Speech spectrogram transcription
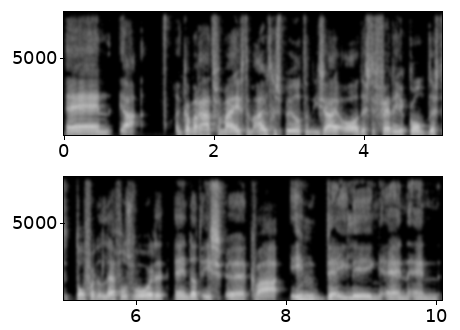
En ja, een kameraad van mij heeft hem uitgespeeld. En die zei: Oh, des te verder je komt, des te toffer de levels worden. En dat is eh, qua indeling en. en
